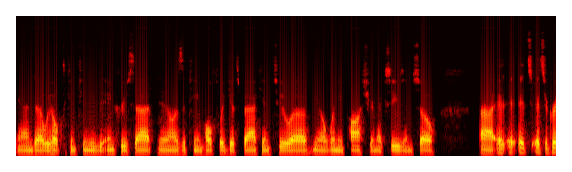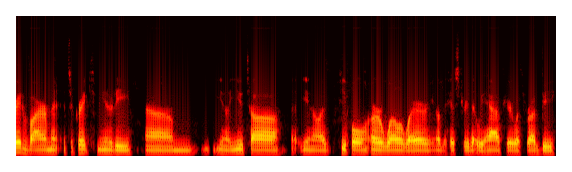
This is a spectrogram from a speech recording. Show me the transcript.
and uh, we hope to continue to increase that. You know, as the team hopefully gets back into a you know winning posture next season. So. Uh, it, it's it's a great environment. It's a great community. Um, you know, Utah. You know, people are well aware. You know, the history that we have here with rugby,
